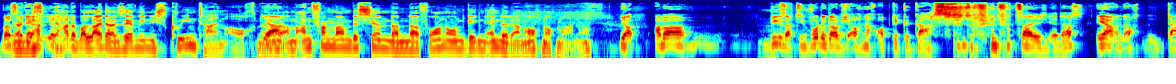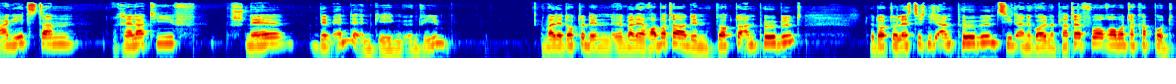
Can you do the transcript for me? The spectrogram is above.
Was ja, die hat, die hat aber leider sehr wenig Screentime auch. Ne? Ja. Am Anfang mal ein bisschen, dann da vorne und gegen Ende dann auch nochmal. Ne? Ja, aber wie gesagt, die wurde, glaube ich, auch nach Optik gecastet. Insofern verzeihe ich ihr das. Ja, und auch da geht es dann relativ schnell dem Ende entgegen irgendwie. Weil der Doktor den, äh, weil der Roboter den Doktor anpöbelt. Der Doktor lässt sich nicht anpöbeln, zieht eine goldene Platte hervor, Roboter kaputt.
